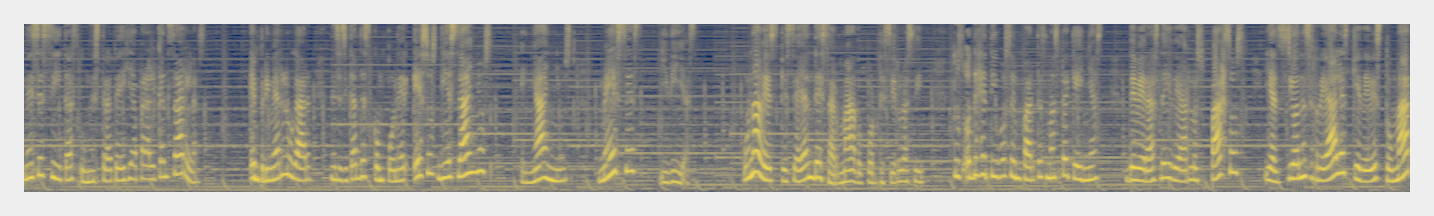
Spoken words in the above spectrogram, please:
necesitas una estrategia para alcanzarlas. En primer lugar, necesitas descomponer esos 10 años en años, meses y días. Una vez que se hayan desarmado, por decirlo así, tus objetivos en partes más pequeñas, deberás de idear los pasos y acciones reales que debes tomar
